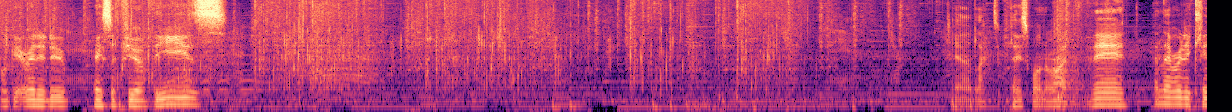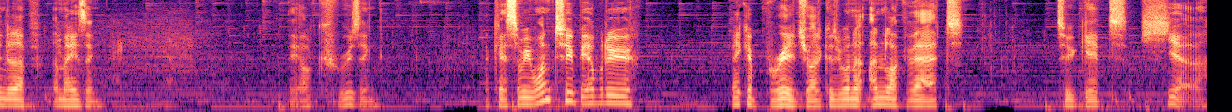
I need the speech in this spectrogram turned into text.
We'll get ready to place a few of these. Yeah, I'd like to place one right there. And they've already cleaned it up. Amazing. They are cruising. Okay, so we want to be able to make a bridge, right? Because we want to unlock that to get here.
